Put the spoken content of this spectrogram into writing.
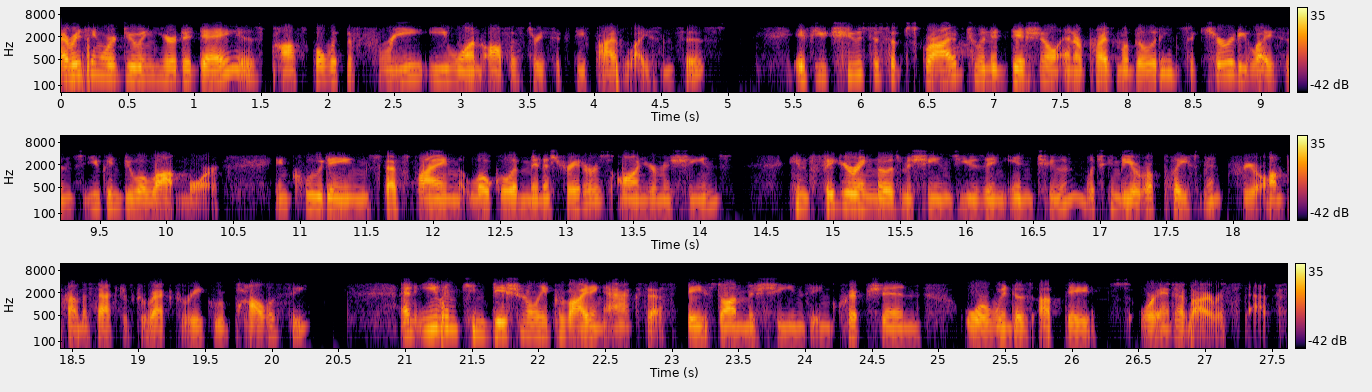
Everything we're doing here today is possible with the free E1 Office 365 licenses. If you choose to subscribe to an additional Enterprise Mobility and Security license, you can do a lot more, including specifying local administrators on your machines, configuring those machines using Intune, which can be a replacement for your on-premise Active Directory group policy, and even conditionally providing access based on machines encryption or Windows updates or antivirus status.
